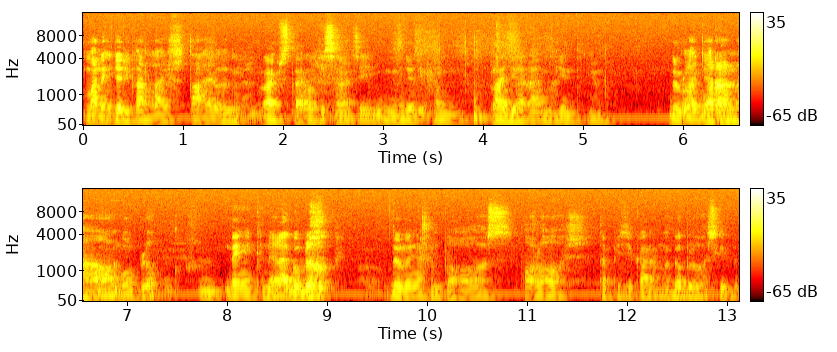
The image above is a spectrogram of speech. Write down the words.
maneh jadikan lifestyle ya? Lifestyle pisan sih menjadikan pelajaran lah intinya dulu pelajaran naon goblok? Dengan kenal lah goblok. Dulunya kan polos. Polos. Tapi sekarang agak geblos gitu.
